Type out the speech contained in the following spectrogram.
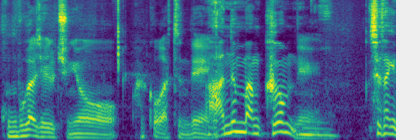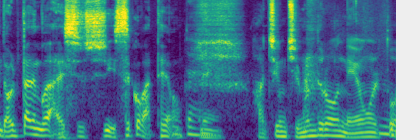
공부가 제일 중요할 것 같은데. 아는 만큼 네. 세상이 넓다는 걸알수 있을 것 같아요. 네. 네. 아, 지금 질문 들어온 내용을 또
